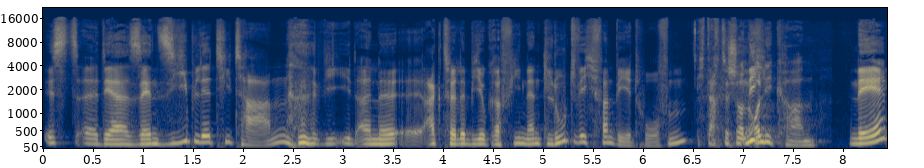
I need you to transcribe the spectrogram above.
ist äh, der sensible Titan, wie ihn eine äh, aktuelle Biografie nennt, Ludwig van Beethoven. Ich dachte schon Nicht- Olli Kahn, Nee,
